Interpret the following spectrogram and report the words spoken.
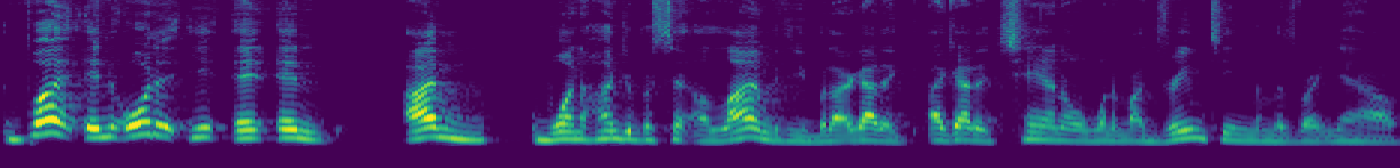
But but in order and, and I'm 100% aligned with you, but I gotta I gotta channel one of my dream team members right now.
